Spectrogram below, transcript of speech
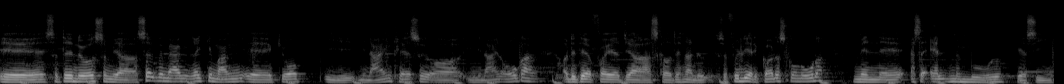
Øh, så det er noget, som jeg selv bemærkede rigtig mange øh, gjorde i min egen klasse og i min egen årgang, og det er derfor, at jeg har skrevet den her ned. Selvfølgelig er det godt at skrive noter, men øh, altså alt med måde, vil jeg sige.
